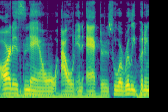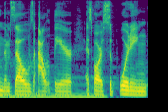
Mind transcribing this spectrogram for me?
artists now out and actors who are really putting themselves out there as far as supporting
